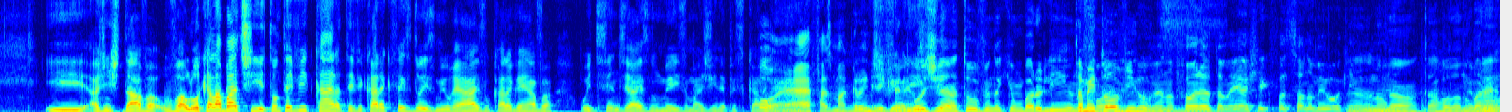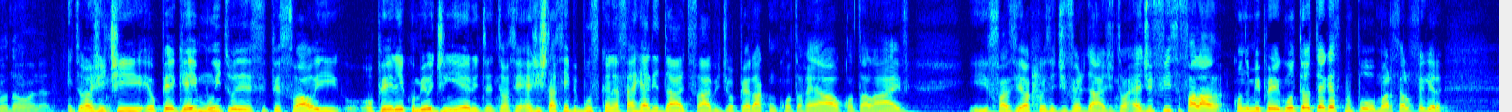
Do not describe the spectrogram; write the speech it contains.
E a gente dava o valor que ela batia. Então teve, cara, teve cara que fez dois mil reais, o cara ganhava 800 reais no mês. Imagina pra esse cara. Pô, ganhar. é, faz uma grande Ele diferença. Ô, Jean, tô ouvindo aqui um barulhinho. no Também tô fone. ouvindo. Tô vendo o fone, eu também achei que fosse só no meu aqui. inclusive. Não, tá rolando um Eu barulho. vou dar uma olhada. Então a gente, eu peguei muito esse pessoal e operei com o meu dinheiro. Então, então, assim, a gente tá sempre buscando essa realidade, sabe? De operar com conta real, conta live e fazer a coisa de verdade. Então é difícil falar, quando me perguntam, eu até respondo, pô, Marcelo Figueira,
